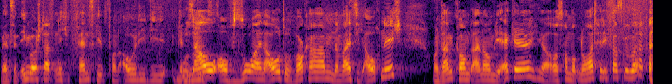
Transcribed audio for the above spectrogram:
Wenn es in Ingolstadt nicht Fans gibt von Audi, die genau sonst? auf so ein Auto Bock haben, dann weiß ich auch nicht. Und dann kommt einer um die Ecke, hier aus Hamburg-Nord, hätte ich fast gesagt.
